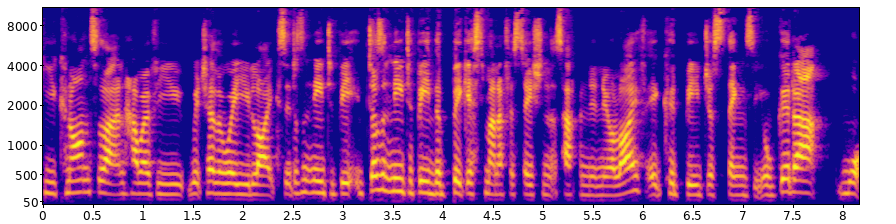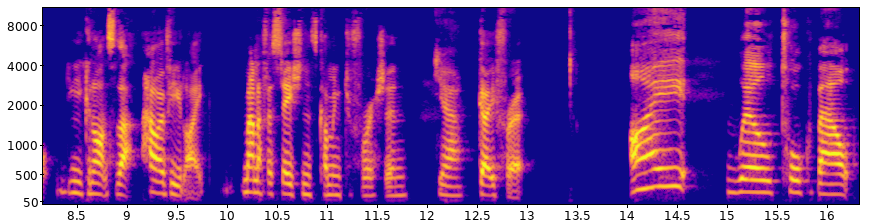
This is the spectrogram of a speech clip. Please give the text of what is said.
you can answer that in however you, whichever way you like, because it doesn't need to be, it doesn't need to be the biggest manifestation that's happened in your life. It could be just things that you're good at. What, you can answer that however you like. Manifestations coming to fruition. yeah. Go for it. I will talk about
